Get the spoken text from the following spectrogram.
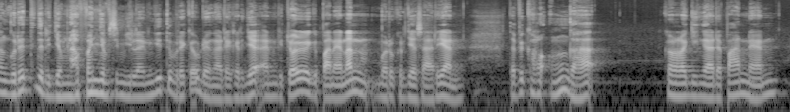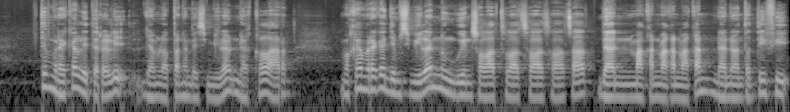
nganggurnya itu dari jam 8 jam 9 gitu. Mereka udah nggak ada kerjaan kecuali lagi panenan baru kerja seharian. Tapi kalau enggak kalau lagi nggak ada panen itu mereka literally jam 8 sampai 9 udah kelar. Makanya mereka jam 9 nungguin sholat sholat sholat sholat sholat dan makan makan makan dan nonton TV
